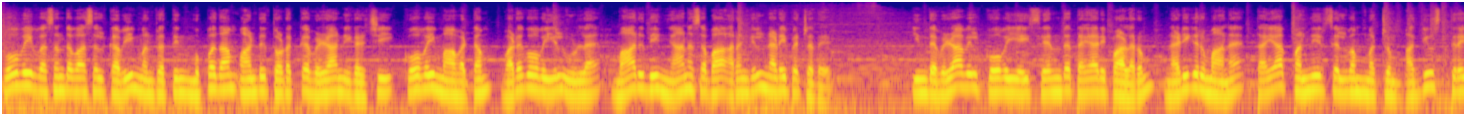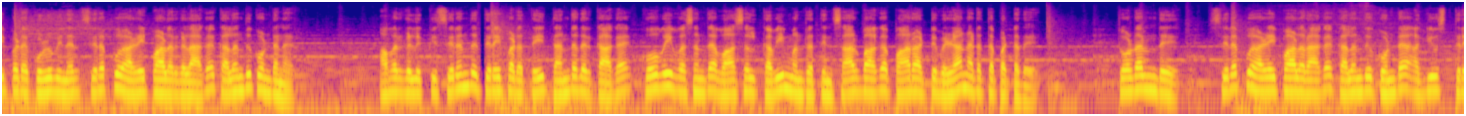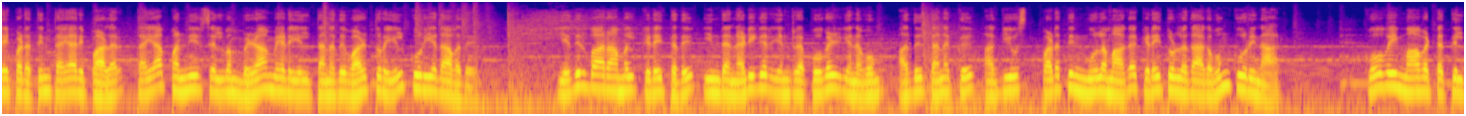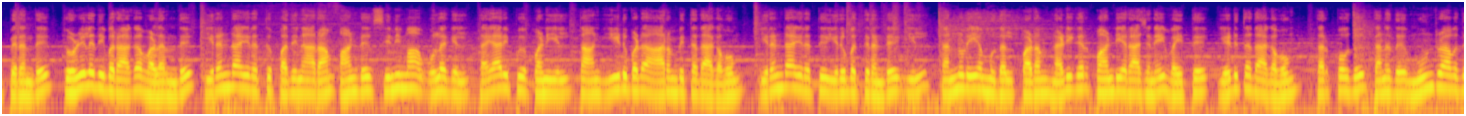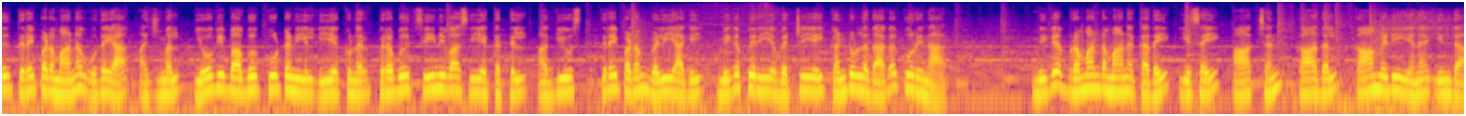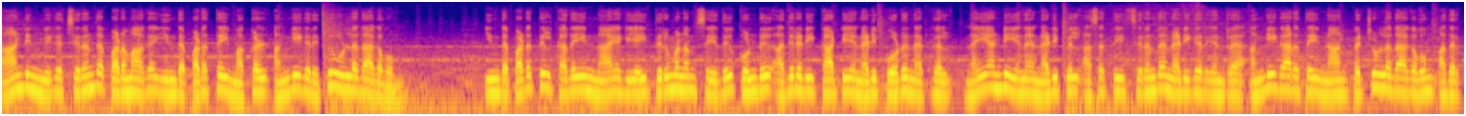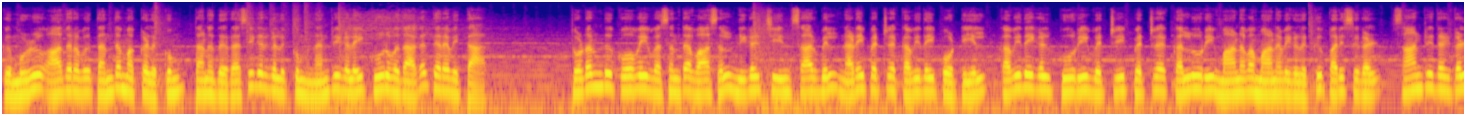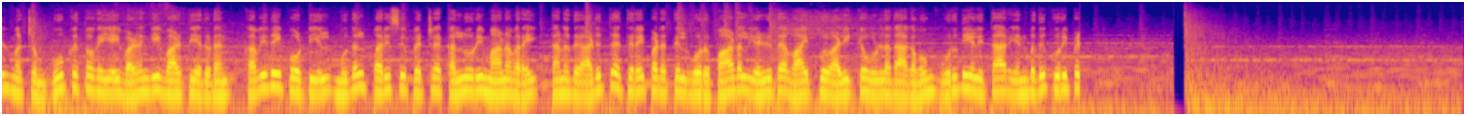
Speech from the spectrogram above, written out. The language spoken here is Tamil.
கோவை வசந்தவாசல் கவி மன்றத்தின் முப்பதாம் ஆண்டு தொடக்க விழா நிகழ்ச்சி கோவை மாவட்டம் வடகோவையில் உள்ள மாருதி ஞானசபா அரங்கில் நடைபெற்றது. இந்த விழாவில் கோவையை சேர்ந்த தயாரிப்பாளரும் நடிகருமான தயா பன்னீர்செல்வம் மற்றும் அக்யூஸ் திரைப்பட குழுவினர் சிறப்பு அழைப்பாளர்களாக கலந்து கொண்டனர். அவர்களுக்கு சிறந்த திரைப்படத்தை தந்ததற்காக கோவை வசந்த வாசல் கவி மன்றத்தின் சார்பாக பாராட்டு விழா நடத்தப்பட்டது. தொடர்ந்து சிறப்பு அழைப்பாளராக கலந்து கொண்ட அக்யூஸ் திரைப்படத்தின் தயாரிப்பாளர் தயா பன்னீர்செல்வம் விழா மேடையில் தனது வாழ்த்துரையில் கூறியதாவது எதிர்பாராமல் கிடைத்தது இந்த நடிகர் என்ற புகழ் எனவும் அது தனக்கு அக்யூஸ் படத்தின் மூலமாக கிடைத்துள்ளதாகவும் கூறினார். கோவை மாவட்டத்தில் பிறந்து தொழிலதிபராக வளர்ந்து இரண்டாயிரத்து பதினாறாம் ஆண்டு சினிமா உலகில் தயாரிப்பு பணியில் தான் ஈடுபட ஆரம்பித்ததாகவும் இரண்டாயிரத்து இருபத்தி ரெண்டு இல் தன்னுடைய முதல் படம் நடிகர் பாண்டியராஜனை வைத்து எடுத்ததாகவும் தற்போது தனது மூன்றாவது திரைப்படமான உதயா அஜ்மல் யோகிபாபு கூட்டணியில் இயக்குனர் பிரபு சீனிவாஸ் இயக்கத்தில் அக்யூஸ் திரைப்படம் வெளியாகி மிகப்பெரிய வெற்றியை கண்டுள்ளதாக கூறினார். மிக பிரம்மாண்டமான கதை இசை ஆக்ஷன் காதல் காமெடி என இந்த ஆண்டின் மிகச் சிறந்த படமாக இந்த படத்தை மக்கள் அங்கீகரித்து உள்ளதாகவும் இந்த படத்தில் கதையின் நாயகியை திருமணம் செய்து கொண்டு அதிரடி காட்டிய நடிப்போடு நக்கல் நையாண்டி என நடிப்பில் அசத்தி சிறந்த நடிகர் என்ற அங்கீகாரத்தை நான் பெற்றுள்ளதாகவும் அதற்கு முழு ஆதரவு தந்த மக்களுக்கும் தனது ரசிகர்களுக்கும் நன்றிகளை கூறுவதாக தெரிவித்தார். தொடர்ந்து கோவை வசந்த வாசல் நிகழ்ச்சியின் சார்பில் நடைபெற்ற கவிதை போட்டியில் கவிதைகள் கூறி வெற்றி பெற்ற கல்லூரி மாணவ மாணவிகளுக்கு பரிசுகள் சான்றிதழ்கள் மற்றும் ஊக்கத்தொகையை வழங்கி வாழ்த்தியதுடன் கவிதை போட்டியில் முதல் பரிசு பெற்ற கல்லூரி மாணவரை தனது அடுத்த திரைப்படத்தில் ஒரு பாடல் எழுத வாய்ப்பு அளிக்க உள்ளதாகவும் உறுதியளித்தார் என்பது குறிப்பிட்ட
